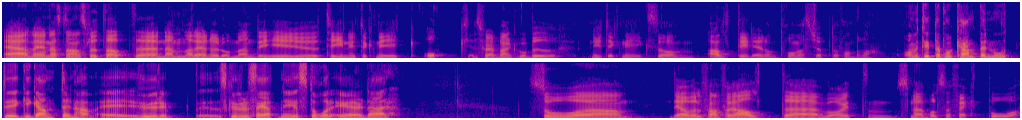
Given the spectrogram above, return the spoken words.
Eh, jag har nästan slutat eh, nämna det nu då, men det är ju TIN Ny Teknik och Swedbank Robur Ny Teknik som alltid är de två mest köpta fonderna. Om vi tittar på kampen mot eh, giganterna, hur skulle du säga att ni står er där? Så det har väl framför allt varit en snöbollseffekt på,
